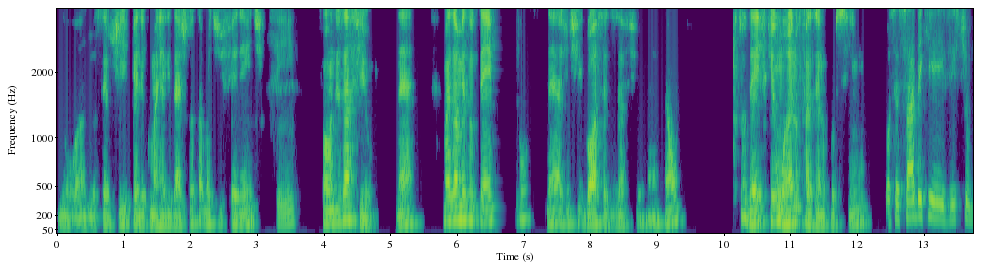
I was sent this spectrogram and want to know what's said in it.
no Anglo Sergipe, ali com uma realidade totalmente diferente. Sim. Foi um desafio, né? Mas, ao mesmo tempo, né, a gente gosta de desafio, né? Então, estudei, fiquei um ano fazendo cursinho. Você sabe que existe,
